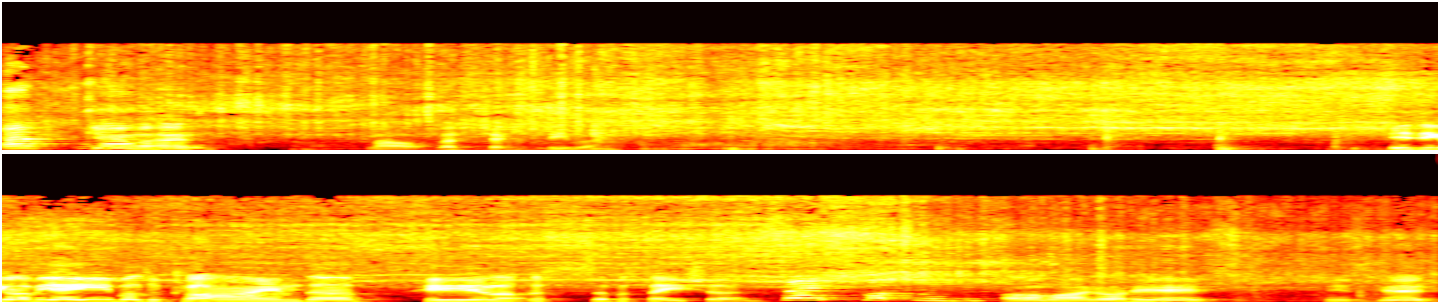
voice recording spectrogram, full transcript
Um, Give him a hand. Now, let's check Stephen. Is he gonna be able to climb the hill of the superstation? Try and spot me this... Oh my god, he is. He's good.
